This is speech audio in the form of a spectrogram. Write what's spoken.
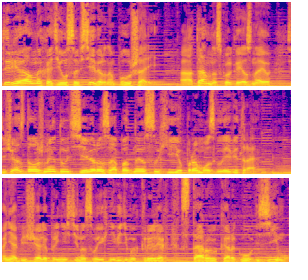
Тыреал находился в северном полушарии. А там, насколько я знаю, сейчас должны дуть северо-западные сухие промозглые ветра. Они обещали принести на своих невидимых крыльях старую коргу зиму.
